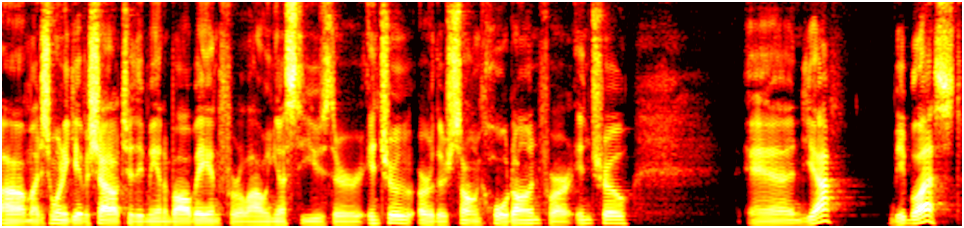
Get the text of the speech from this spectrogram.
Um, I just want to give a shout out to the Man and Ball Band for allowing us to use their intro or their song Hold On for our intro. And yeah, be blessed.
